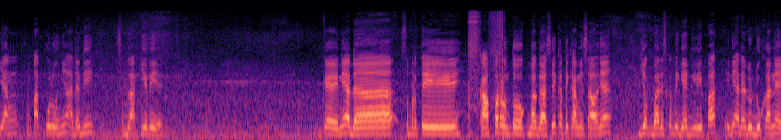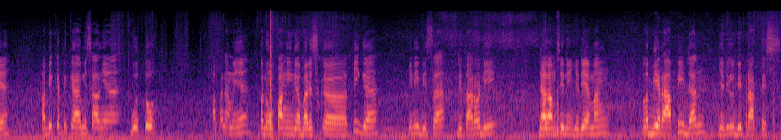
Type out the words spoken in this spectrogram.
yang 40-nya ada di sebelah kiri ya. Oke, ini ada seperti cover untuk bagasi ketika misalnya jok baris ketiga dilipat, ini ada dudukannya ya. Tapi ketika misalnya butuh apa namanya penumpang hingga baris ketiga, ini bisa ditaruh di dalam sini. Jadi emang lebih rapi dan jadi lebih praktis.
